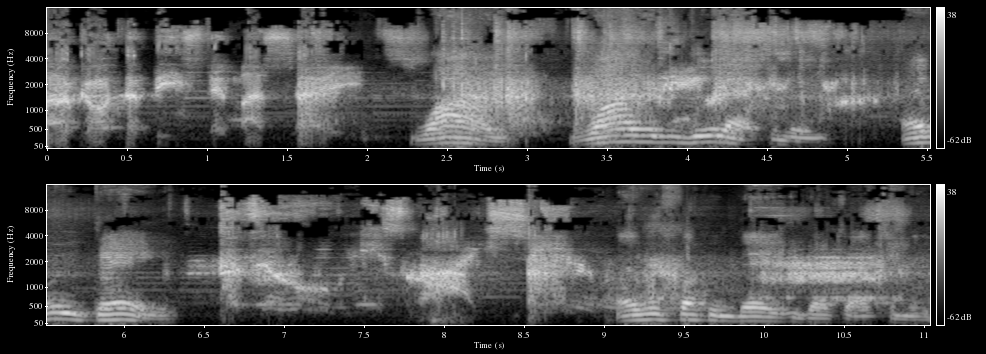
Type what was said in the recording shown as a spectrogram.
I've got the beast in my sights. Why? Why would you do that to me? Every day. Soon is my shield. Every fucking day he does that to me.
